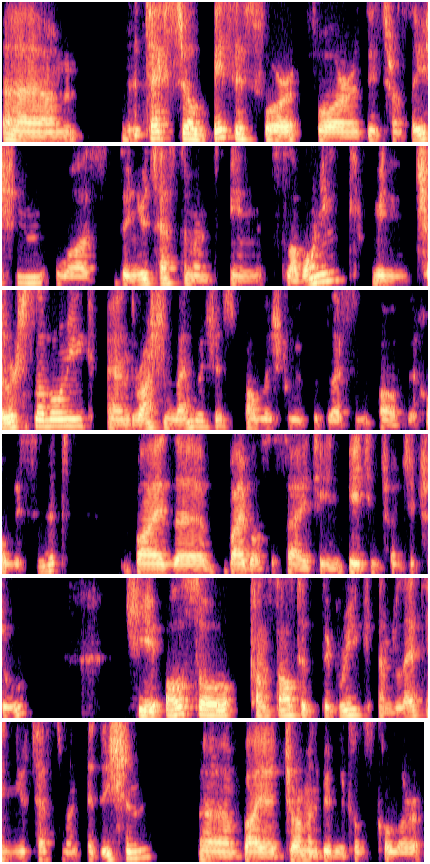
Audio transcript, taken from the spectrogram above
Um, the textual basis for, for this translation was the New Testament in Slavonic, meaning Church Slavonic, and Russian languages published with the blessing of the Holy Synod by the Bible Society in 1822. He also consulted the Greek and Latin New Testament edition uh, by a German biblical scholar,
